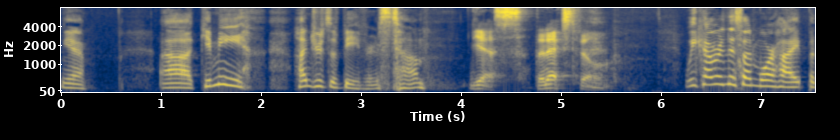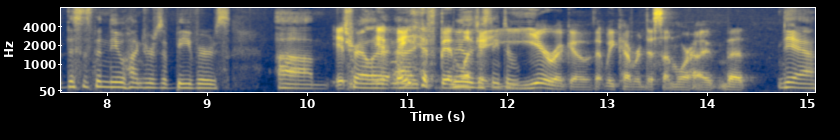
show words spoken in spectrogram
Yeah. Uh, give me hundreds of beavers, Tom. Yes. The next film. We covered this on more hype, but this is the new hundreds of beavers um, It, trailer. it may I have been really like a to- year ago that we covered this on More Hype, but Yeah.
